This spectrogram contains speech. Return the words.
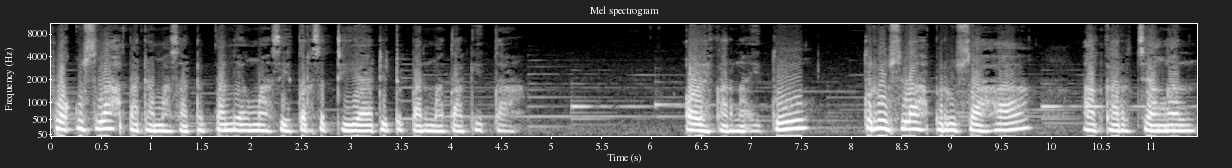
Fokuslah pada masa depan yang masih tersedia di depan mata kita. Oleh karena itu, teruslah berusaha agar jangan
